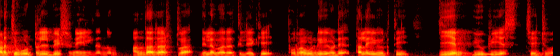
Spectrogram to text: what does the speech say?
അടച്ചുപൂട്ടൽ ഭീഷണിയിൽ നിന്നും അന്താരാഷ്ട്ര നിലവാരത്തിലേക്ക് പുറവുടിയോടെ തലയുയർത്തി G M U P S Chettuva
